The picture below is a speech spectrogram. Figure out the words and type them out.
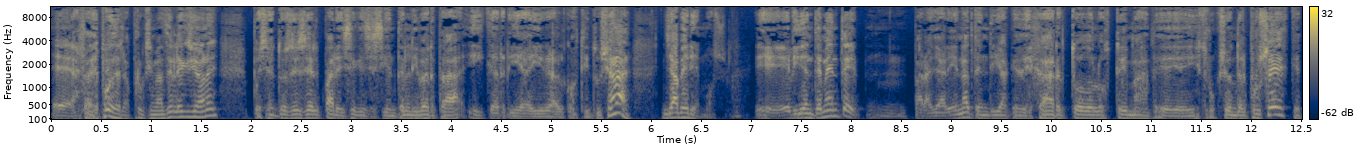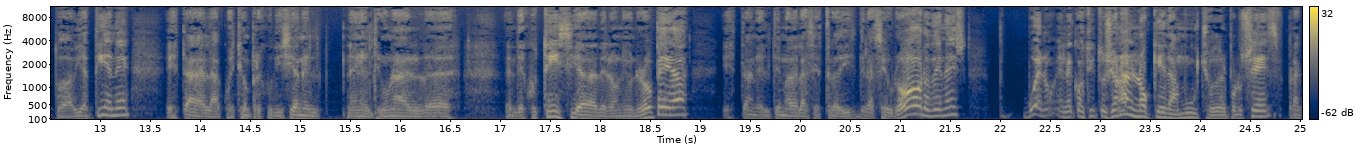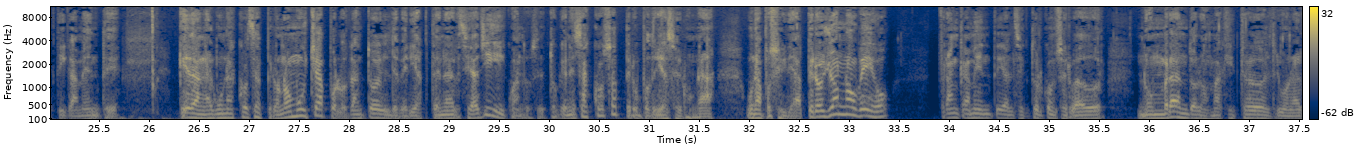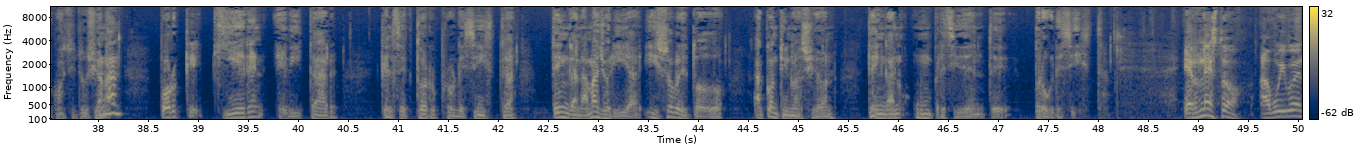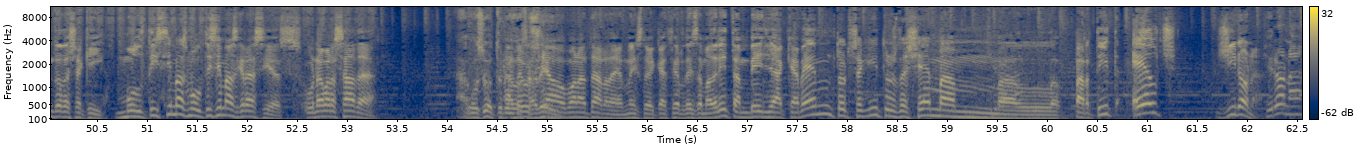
eh, hasta después de las próximas elecciones, pues entonces él parece que se siente en libertad y querría ir al Constitucional. Ya veremos. Eh, evidentemente, mm, para Yarena tendría que dejar todos los temas de instrucción del proceso, que todavía tiene, está la cuestión prejudicial en el, en el Tribunal de Justicia de la Unión Europea, está en el tema de las euroórdenes. Bueno, en el constitucional no queda mucho del proceso, prácticamente quedan algunas cosas, pero no muchas, por lo tanto él debería abstenerse allí cuando se toquen esas cosas, pero podría ser una, una posibilidad. Pero yo no veo, francamente, al sector conservador nombrando a los magistrados del Tribunal Constitucional porque quieren evitar que el sector progresista tenga la mayoría y, sobre todo, a continuación, tengan un presidente progresista. Ernesto, avui ho hem de deixar aquí. Moltíssimes, moltíssimes gràcies. Una abraçada. A vosotros. Adéu-siau, bona tarda. Ernesto de Cácer des de Madrid. També ja acabem. Tot seguit us deixem amb el partit Elx-Girona. Girona.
